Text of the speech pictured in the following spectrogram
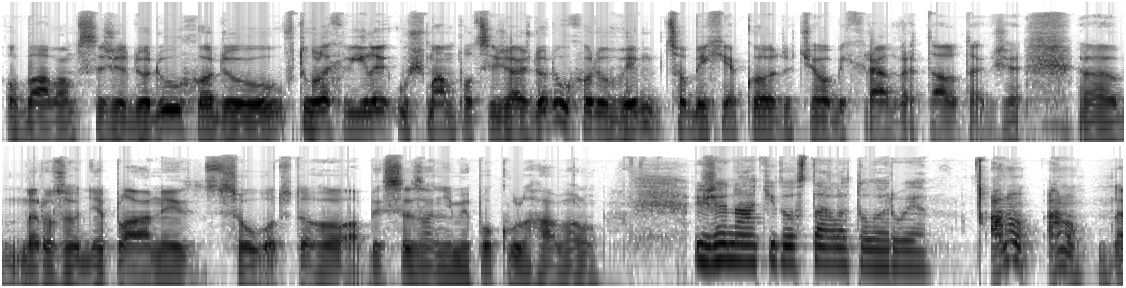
obávám se, že do důchodu, v tuhle chvíli už mám pocit, že až do důchodu vím, co bych jako, do čeho bych rád vrtal, takže eh, rozhodně plány jsou od toho, aby se za nimi pokulhávalo. Žena ti to stále toleruje. Ano, ano, eh,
